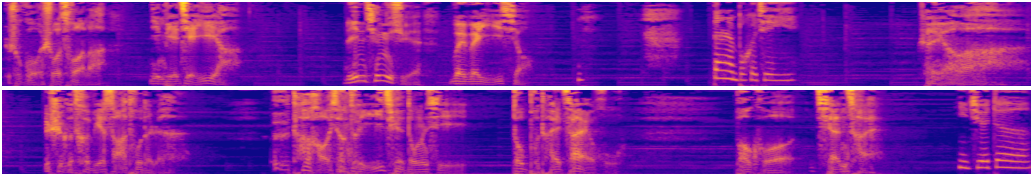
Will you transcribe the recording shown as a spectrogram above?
如果我说错了，您别介意啊。林清雪微微一笑，当然不会介意。陈阳啊，是个特别洒脱的人，他好像对一切东西都不太在乎，包括钱财。你觉得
